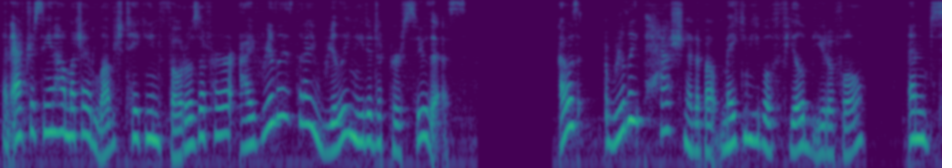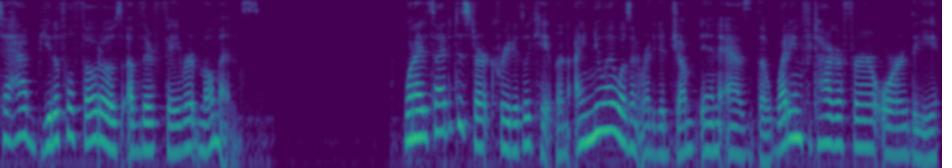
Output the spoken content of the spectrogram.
and after seeing how much I loved taking photos of her, I realized that I really needed to pursue this. I was really passionate about making people feel beautiful and to have beautiful photos of their favorite moments. When I decided to start Creatively Caitlin, I knew I wasn't ready to jump in as the wedding photographer or the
